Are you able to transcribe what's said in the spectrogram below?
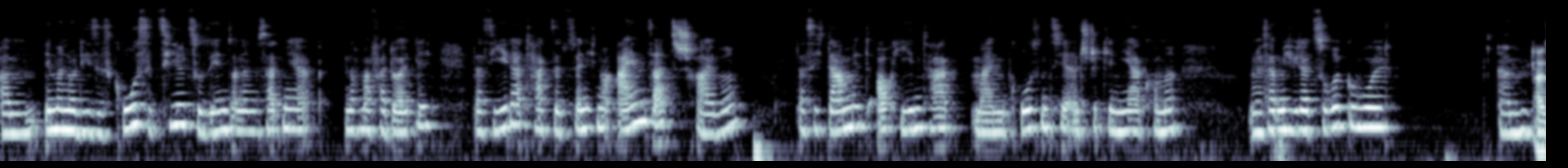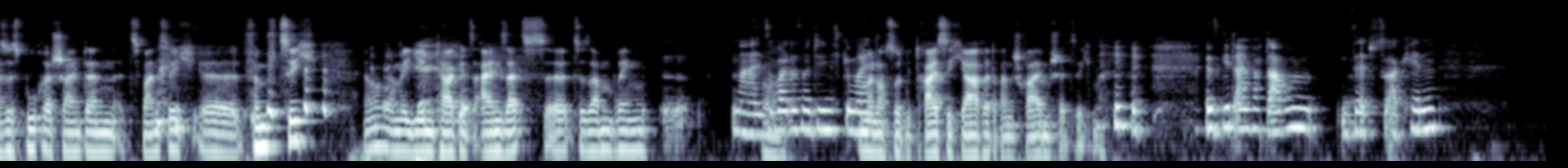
ähm, immer nur dieses große Ziel zu sehen, sondern es hat mir nochmal verdeutlicht, dass jeder Tag, selbst wenn ich nur einen Satz schreibe, dass ich damit auch jeden Tag meinem großen Ziel ein Stückchen näher komme. Und das hat mich wieder zurückgeholt. Ähm also das Buch erscheint dann 2050, äh, ja, wenn wir jeden Tag jetzt einen Satz äh, zusammenbringen. Nein, so war das natürlich nicht gemeint. Immer noch so die 30 Jahre dran schreiben, schätze ich mal. es geht einfach darum, selbst zu erkennen,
